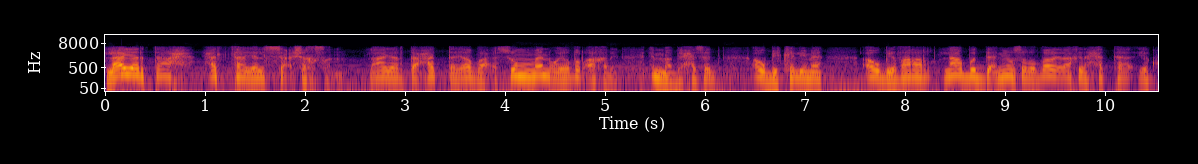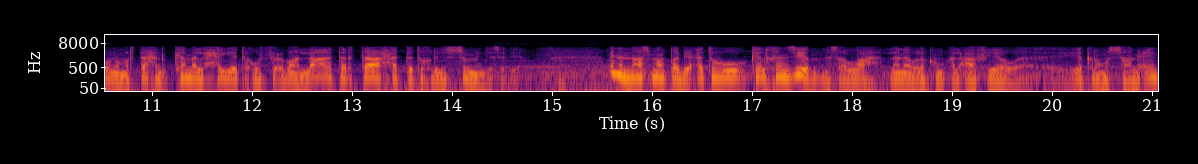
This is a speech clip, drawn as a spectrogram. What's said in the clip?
لا يرتاح حتى يلسع شخصا لا يرتاح حتى يضع سما ويضر آخرين إما بحسد أو بكلمة أو بضرر لا بد أن يوصل الضرر إلى آخره حتى يكون مرتاحا كما الحية أو الثعبان. لا ترتاح حتى تخرج السم من جسدها. من الناس من طبيعته كالخنزير. نسأل الله لنا ولكم العافية ويكرم السامعين.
